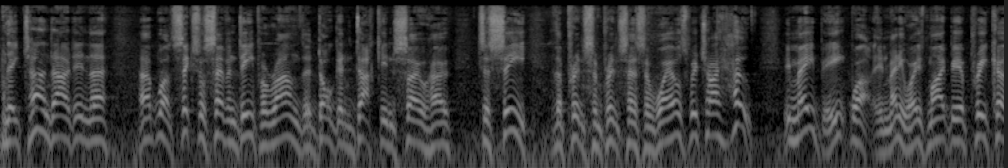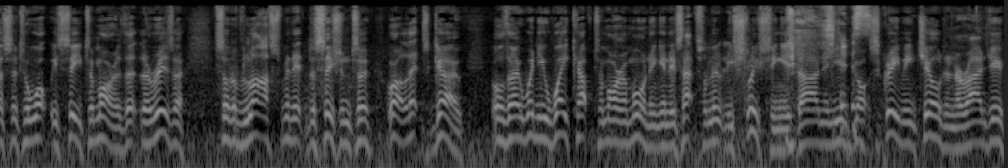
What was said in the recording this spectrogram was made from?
they turned out in the, uh, well, six or seven deep around the dog and duck in Soho to see the Prince and Princess of Wales, which I hope it may be, well, in many ways, might be a precursor to what we see tomorrow, that there is a sort of last-minute decision to, well, let's go. Although when you wake up tomorrow morning and it's absolutely sluicing it down and you've got screaming children around you,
